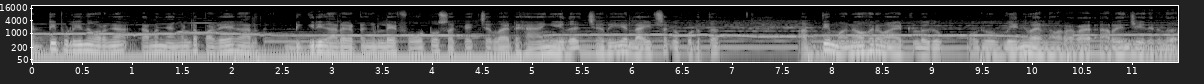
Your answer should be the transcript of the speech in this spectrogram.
അടിപൊളി എന്ന് പറഞ്ഞാൽ കാരണം ഞങ്ങളുടെ പഴയ കാല ഡിഗ്രി കാലഘട്ടങ്ങളിലെ ഫോട്ടോസൊക്കെ ചെറുതായിട്ട് ഹാങ് ചെയ്ത് ചെറിയ ലൈറ്റ്സൊക്കെ കൊടുത്ത് അതിമനോഹരമായിട്ടുള്ളൊരു ഒരു വെന്യൂ ആയിരുന്നു അവർ അറേഞ്ച് ചെയ്തിരുന്നത്.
